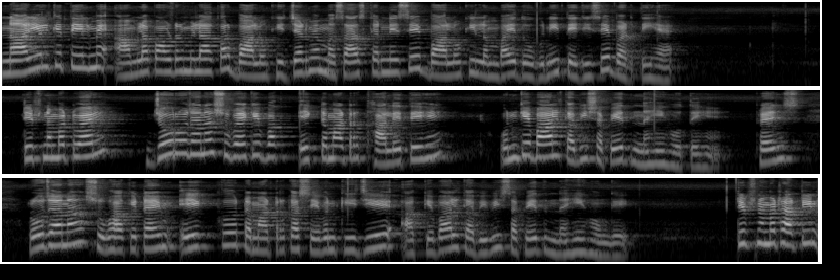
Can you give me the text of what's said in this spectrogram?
नारियल के तेल में आंवला पाउडर मिलाकर बालों की जड़ में मसाज करने से बालों की लंबाई दोगुनी तेज़ी से बढ़ती है। टिप्स नंबर ट्वेल्व जो रोज़ाना सुबह के वक्त एक टमाटर खा लेते हैं उनके बाल कभी सफ़ेद नहीं होते हैं। फ्रेंड्स रोज़ाना सुबह के टाइम एक टमाटर का सेवन कीजिए आपके बाल कभी भी सफ़ेद नहीं होंगे। टिप्स नंबर थर्टीन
